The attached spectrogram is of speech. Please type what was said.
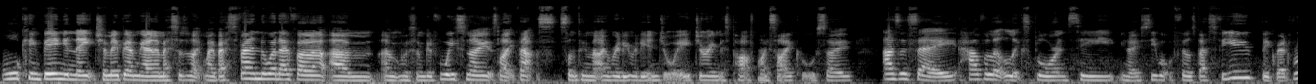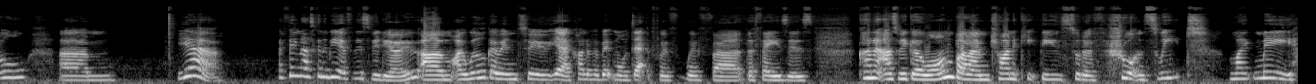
walking being in nature maybe i'm going to message like my best friend or whatever um and with some good voice notes like that's something that i really really enjoy during this part of my cycle so as i say have a little explore and see you know see what feels best for you big red rule um yeah I think that's going to be it for this video. Um, I will go into, yeah, kind of a bit more depth with, with uh, the phases kind of as we go on, but I'm trying to keep these sort of short and sweet, like me,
